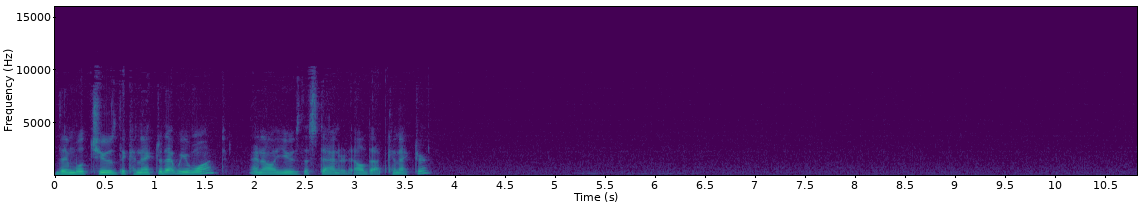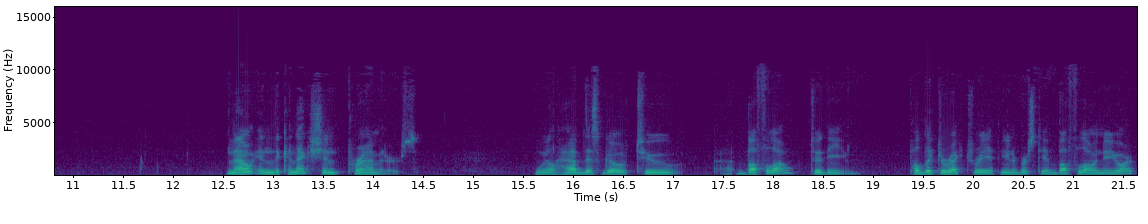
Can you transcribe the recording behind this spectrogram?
Then we'll choose the connector that we want, and I'll use the standard LDAP connector. Now in the connection parameters, we'll have this go to uh, Buffalo, to the public directory at the University of Buffalo in New York.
